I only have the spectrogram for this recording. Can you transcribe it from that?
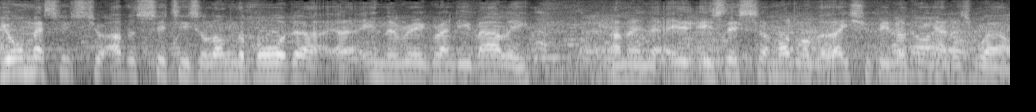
your message to other cities along the border uh, in the Rio Grande Valley? I mean, is this a model that they should be looking at as well?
